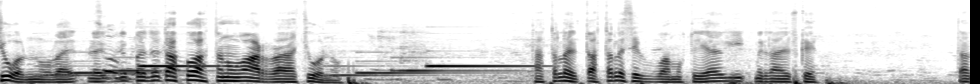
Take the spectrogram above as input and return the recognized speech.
juonnulle, le tää pohtanut arraa ja juonnu. Tahtalle, tahtalle sivua, mutta ei mitään yskä. Tää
